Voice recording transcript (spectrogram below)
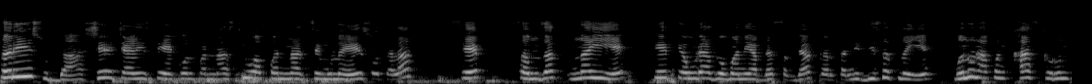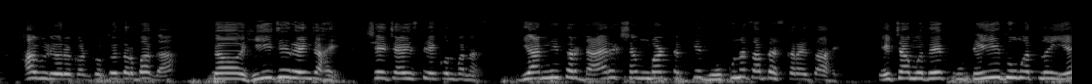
तरी सुद्धा शेहेचाळीस ते एकोणपन्नास किंवा पन्नासचे मुलं हे स्वतःला सेफ समजत नाहीये. ते तेवढ्या जोमाने अभ्यास सध्या करताना दिसत नाहीये. म्हणून आपण खास करून हा व्हिडिओ रेकॉर्ड करतोय. तर बघा ही जी रेंज आहे शेहेचाळीस ते एकोणपन्नास यांनी तर डायरेक्ट शंभर टक्के झोकूनच अभ्यास करायचा आहे. याच्यामध्ये कुठेही दुमत नाहीये.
